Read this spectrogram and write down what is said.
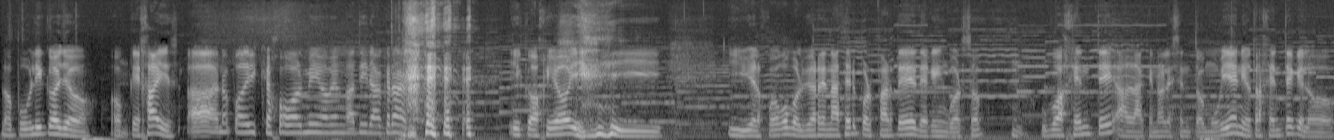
lo publico yo. ¿Os quejáis? Ah, no podéis que juego el mío, venga, tira, crack. y cogió y, y, y el juego volvió a renacer por parte de Game Workshop. Hubo gente a la que no le sentó muy bien y otra gente que lo,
